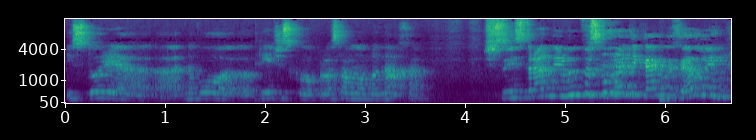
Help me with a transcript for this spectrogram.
история одного греческого православного монаха, что и странный выпуск вроде как бы Хэллоуин,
